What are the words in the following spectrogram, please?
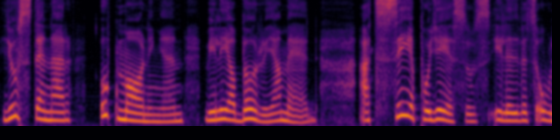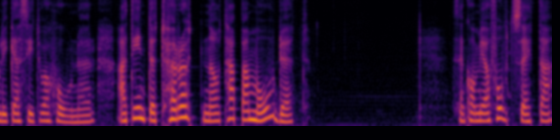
Just den här uppmaningen ville jag börja med. Att se på Jesus i livets olika situationer, att inte tröttna och tappa modet. Sen kommer jag fortsätta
